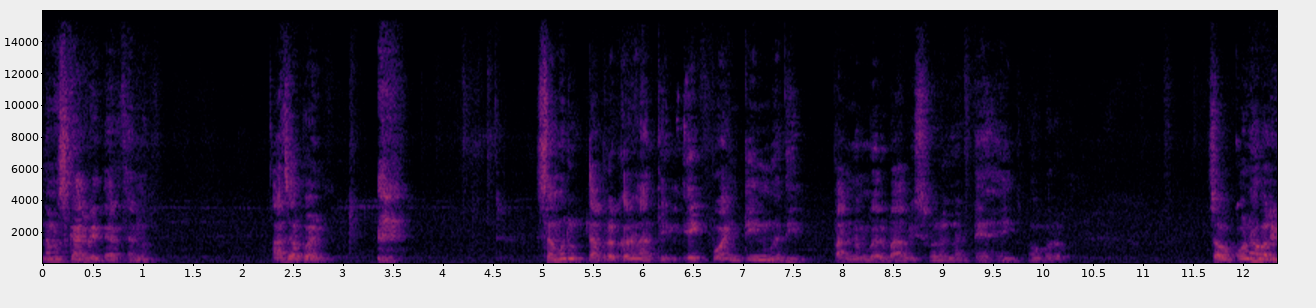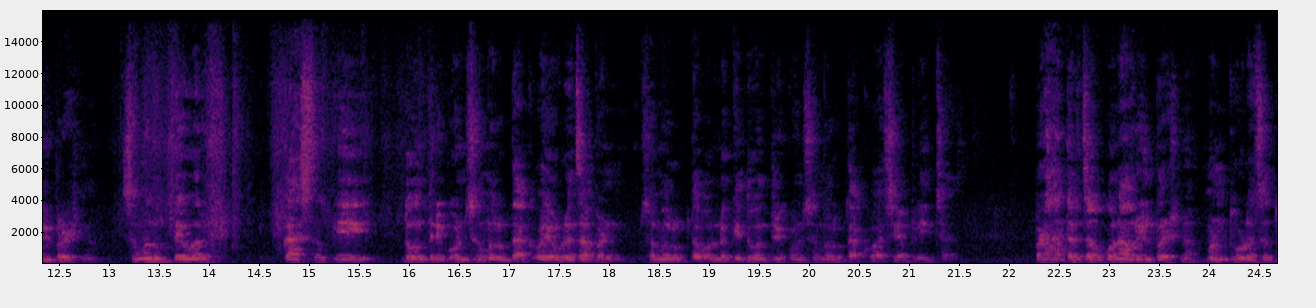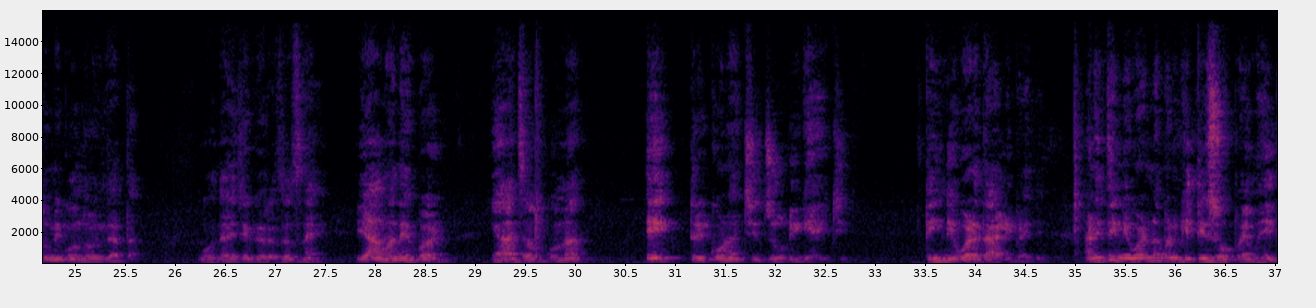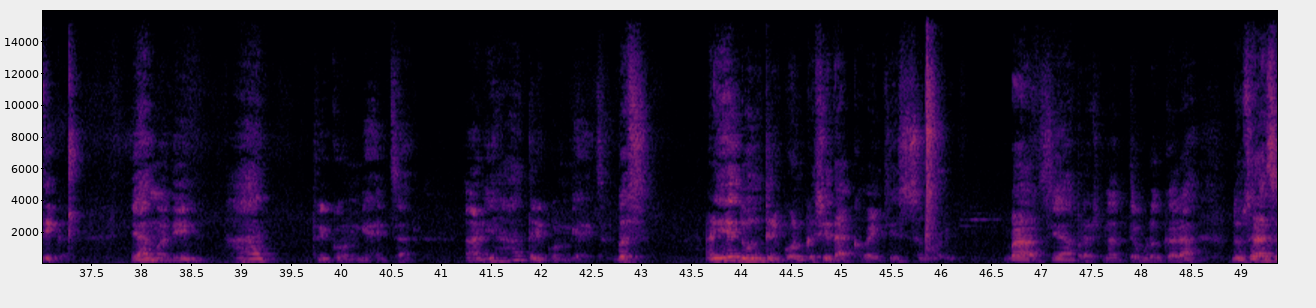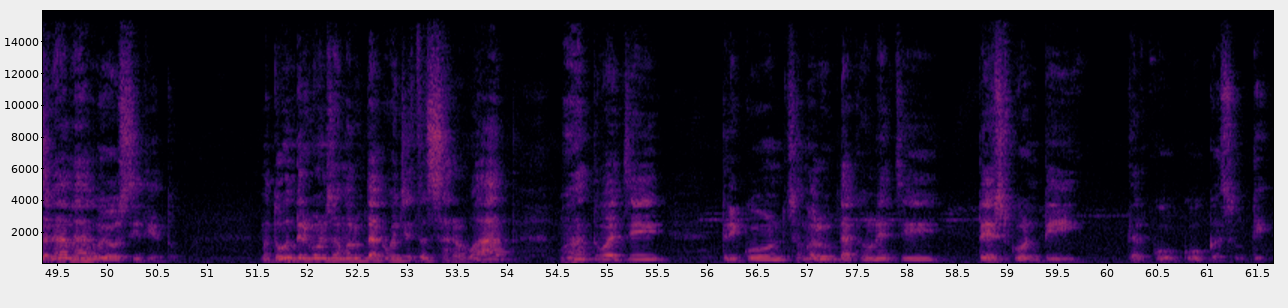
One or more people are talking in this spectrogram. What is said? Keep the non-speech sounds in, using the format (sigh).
नमस्कार विद्यार्थ्यांनो. आज आपण समरूपता प्रकरणातील एक पॉईंट तीन मधील पान नंबर बावीसवर लढते आहे. हो बरोबर. चौकोनावरील प्रश्न. समरूपतेवर काय असतं की दोन त्रिकोण समरूप दाखवा एवढंच आपण समरूपता बोललो की दोन त्रिकोण समरूप दाखवा अशी आपली इच्छा पण हा तर चौकोनावरील प्रश्न म्हणून थोडंसं तुम्ही गोंधळून जाता. गोंधळायची गरजच नाही. यामध्ये पण ह्या चौकोनात एक त्रिकोणाची जोडी घ्यायची. ती निवडता आली पाहिजे. आणि ती निवडणं पण किती सोपं आहे माहिती आहे का? यामध्ये हा त्रिकोण घ्यायचा आणि हा त्रिकोण घ्यायचा. बस. आणि हे दोन त्रिकोण कसे दाखवायचे समोर बस या प्रश्नात तेवढं करा. दुसरा सगळा भाग व्यवस्थित येतो. मग दोन त्रिकोण समरूप दाखवायचे तर सर्वात महत्वाची त्रिकोण समरूप दाखवण्याची टेस्ट कोणती? तर कोको कसोटी.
